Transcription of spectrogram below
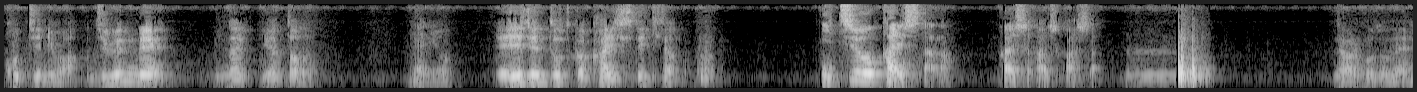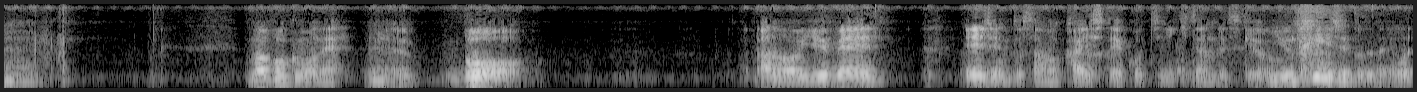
こっちには。自分でなやったの？何を？エージェントとか返してきたの？一応返したな。返した返した返した。なるほどね、うまあ僕もね、うん。某あの有名エージェントさんを介してこっちに来たんですけど。ん有名エージェントって何？俺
